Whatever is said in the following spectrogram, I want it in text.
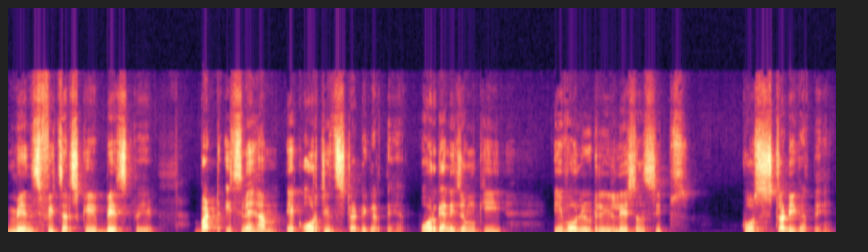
मेन्स फीचर्स के बेस पे। बट इसमें हम एक और चीज़ स्टडी करते हैं। ऑर्गेनिज्म की इवोल्यूटरी रिलेशनशिप्स को स्टडी करते हैं।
